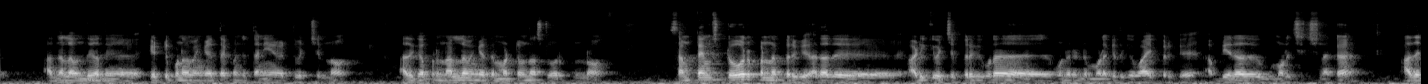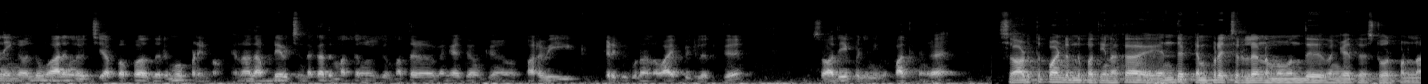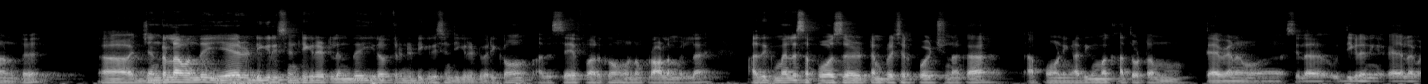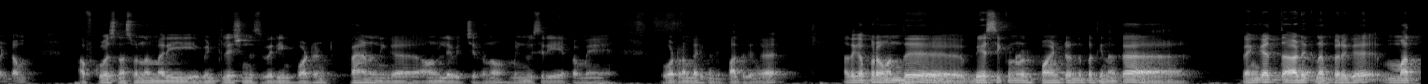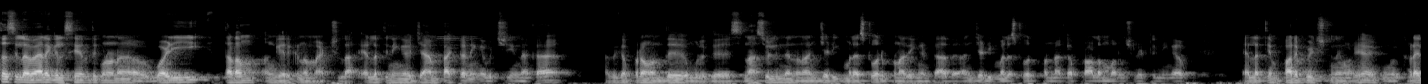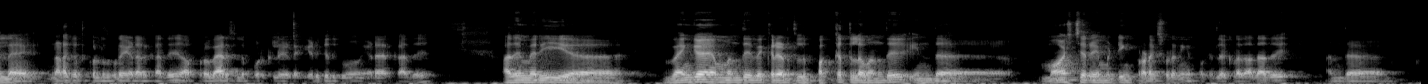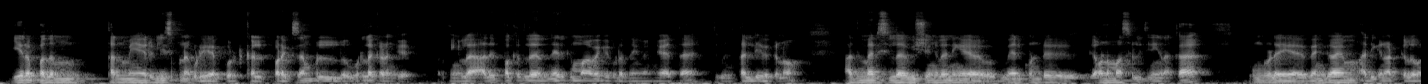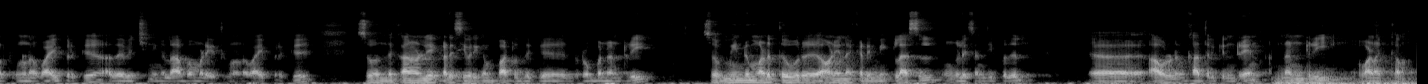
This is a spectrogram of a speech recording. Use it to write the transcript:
அதனால் வந்து அந்த கெட்டுப்போன வெங்காயத்தை கொஞ்சம் தனியாக எடுத்து வச்சிடணும். அதுக்கப்புறம் நல்ல வெங்காயத்தை மட்டும் தான் ஸ்டோர் பண்ணணும். சம்டைம்ஸ் ஸ்டோர் பண்ண பிறகு அதாவது அடுக்கி வச்ச பிறகு கூட ஒன்று ரெண்டு முளைக்கிறதுக்கு வாய்ப்பு இருக்குது அப்படி ஏதாவது முளைச்சிச்சுனாக்கா அதை நீங்கள் வந்து உங்கள் ஆளுங்களை வச்சு அப்பப்போ அதை ரிமூவ் பண்ணிடணும். ஏன்னா அதை அப்படியே வச்சுருந்தாக்கா அது மற்றவங்களுக்கு மற்ற வெங்காயத்தையும் பரவி கிடைக்கக்கூடாத வாய்ப்புகள் இருக்குது ஸோ அதையும் கொஞ்சம் நீங்கள் பார்த்துக்கோங்க ஸோ அடுத்த பாயிண்ட் வந்து பார்த்தீங்கன்னாக்கா எந்த டெம்பரேச்சரில் நம்ம வந்து வெங்காயத்தை ஸ்டோர் பண்ணலான்ட்டு ஜென்ரலாக வந்து ஏழு டிகிரி சென்டிகிரேட்லேருந்து இருபத்தி ரெண்டு டிகிரி சென்டிகிரேட் வரைக்கும் அது சேஃபாக இருக்கும் ஒன்றும் ப்ராப்ளம் இல்லை. அதுக்கு மேலே சப்போஸ் டெம்பரேச்சர் போயிடுச்சுனாக்கா அப்போது நீங்கள் அதிகமாக காத்தோட்டம் தேவையான சில உத்திகளை நீங்கள் கையாள வேண்டும். அஃப்கோர்ஸ் நான் சொன்ன மாதிரி வென்டிலேஷன் இஸ் வெரி இம்பார்ட்டண்ட் ஃபேனை நீங்கள் ஆன்லேயே வச்சுருக்கணும். மின்விசிறி எப்போவுமே ஓடுற மாதிரி கொஞ்சம் பார்த்துக்கோங்க. அதுக்கப்புறம் வந்து பேசிக் இன்னொரு பாயிண்ட் வந்து பார்த்திங்கனாக்கா வெங்காயத்தை அடுக்கின பிறகு மற்ற சில வேலைகள் செய்கிறதுக்குண்டான வழி தடம் அங்கே இருக்கணும் ஆக்சுவலாக எல்லாத்தையும் நீங்கள் ஜாம் பேக்டாக நீங்கள் வச்சிட்டீங்கன்னாக்கா அதுக்கப்புறம் வந்து உங்களுக்கு நான் சொல்லியிருந்தேன் நான் அஞ்சு அடிக்கு மேலே ஸ்டோர் பண்ணாதீங்கன்ட்டு. அது அஞ்சு அடிக்கு மேலே ஸ்டோர் பண்ணாக்கா ப்ராப்ளம் வரும்னு சொல்லிட்டு நீங்கள் எல்லாத்தையும் பரப்பி வச்சுருந்தீங்க உங்கள் கடையில் நடக்கிறதுக்கு கூட இடம் இருக்காது. அப்புறம் வேறு சில பொருட்கள் எடு எடுக்கிறதுக்கும் இடம் இருக்காது. அதேமாரி வெங்காயம் வந்து வைக்கிற இடத்துல பக்கத்தில் வந்து இந்த மாய்ஸ்சர் எமிட்டிங் ப்ராடக்ட்ஸோட நீங்கள் பக்கத்தில் இருக்கக்கூடாது அதாவது அந்த ஈரப்பதம் தன்மையை ரிலீஸ் பண்ணக்கூடிய பொருட்கள் ஃபார் எக்ஸாம்பிள் உருளைக்கிழங்கு ஓகேங்களா அது பக்கத்தில் நெருக்கமாக வைக்கக்கூடாது வெங்காயத்தை. இது கொஞ்சம் தள்ளி வைக்கணும். அது மாதிரி சில விஷயங்களை நீங்கள் மேற்கொண்டு கவனமாக செலுத்தினீங்கனாக்கா உங்களுடைய வெங்காயம் அதிக நாட்கள் வரதுக்குண்டான வாய்ப்பு இருக்குது அதை வச்சு நீங்கள் லாபம் அடைகிறதுக்குண்டான வாய்ப்பு இருக்குது ஸோ இந்த காணொலியை கடைசி வரைக்கும் பார்த்ததுக்கு ரொம்ப நன்றி. ஸோ மீண்டும் அடுத்த ஒரு ஆன்லைன் அகாடமி கிளாஸில் உங்களை சந்திப்பதில் அவருடன் காத்திருக்கின்றேன். நன்றி வணக்கம்.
